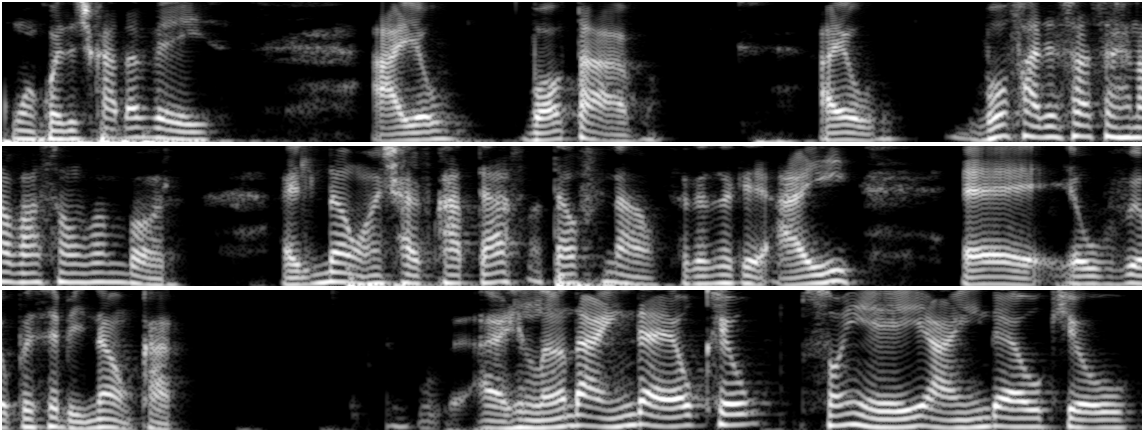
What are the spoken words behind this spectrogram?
com uma coisa de cada vez. Aí eu voltava. Aí eu, vou fazer só essa renovação, vamos embora. Aí ele, não, a gente vai ficar até, até o final. Sabe que? Aí é, eu, eu percebi, não, cara, a Irlanda ainda é o que eu sonhei, ainda é o que eu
